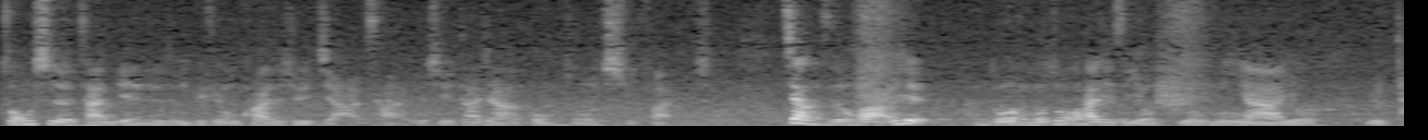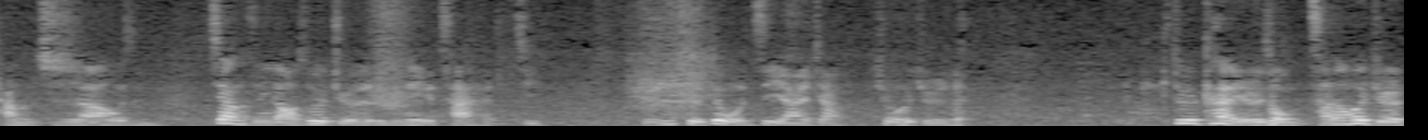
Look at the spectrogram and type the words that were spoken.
中式的餐点就是你必须用筷子去夹菜，尤其大家共桌吃饭的时候，这样子的话，而且很多很多中国菜其实有油腻啊，有有汤汁啊或者什么，这样子你老是会觉得离那个菜很近，所以对我自己来讲就会觉得，就是看有一种常常会觉得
